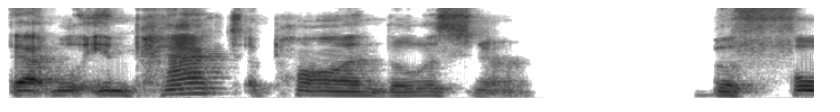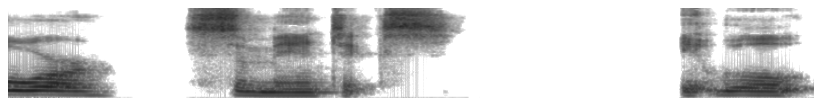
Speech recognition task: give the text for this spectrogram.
that will impact upon the listener before semantics. It will,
